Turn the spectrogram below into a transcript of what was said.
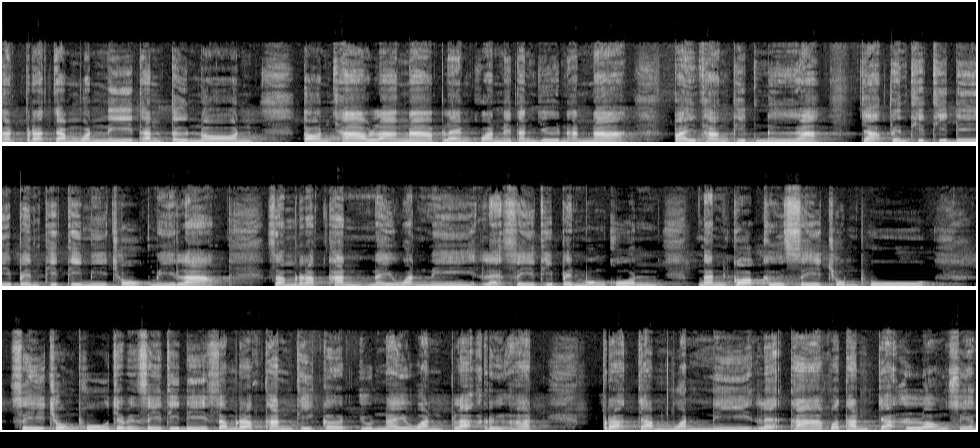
หัสประจำวันนี้ท่านตื่นนอน ตอนเช้าล้างหน้าแปลงควันให้ท่านยืนหันหน้า ไปทางทิศเหนือ จะเป็นทิศที่ดีเป็นทิศที่มีโชคมีลาภสำหรับท่านในวันนี้และสีที่เป็นมงคล นั่นก็คือสีชมพู สีชมพูจะเป็นสีที่ดีสำหรับท่านที่เกิดอยู่ในวันพระฤหัส ประจำวันนี้ และถ้าหากว่าท่านจะลองเสี่ยง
